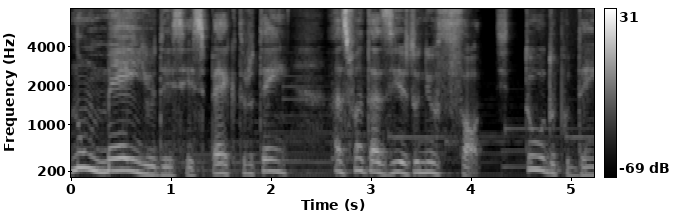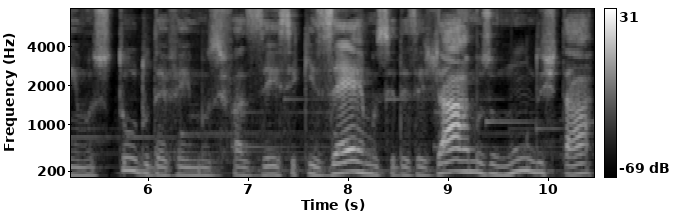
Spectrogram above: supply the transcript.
no meio desse espectro tem as fantasias do New Thought. Tudo podemos, tudo devemos fazer se quisermos, se desejarmos, o mundo está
